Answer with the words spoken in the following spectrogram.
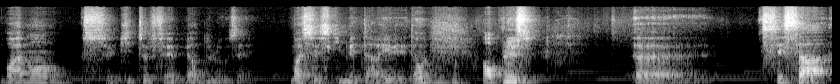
vraiment ce qui te fait perdre de l'oseille. Moi, c'est ce qui m'est arrivé. En plus, euh, c'est ça,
